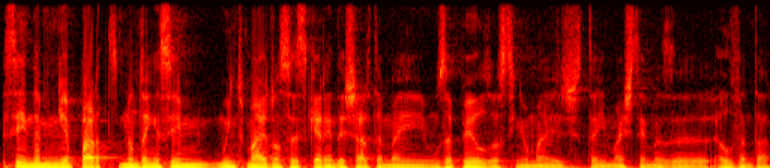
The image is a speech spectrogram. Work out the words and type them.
Sim, da minha parte não tenho assim muito mais, não sei se querem deixar também uns apelos ou se tinham mais, têm mais temas a, a levantar.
